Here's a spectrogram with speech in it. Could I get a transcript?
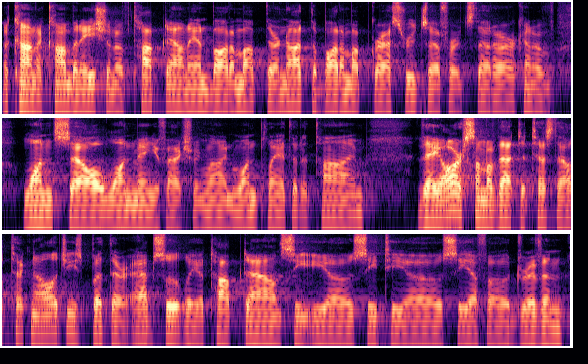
a kind of combination of top down and bottom up. They're not the bottom up grassroots efforts that are kind of one cell, one manufacturing line, one plant at a time. They are some of that to test out technologies, but they're absolutely a top down CEO, CTO, CFO driven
